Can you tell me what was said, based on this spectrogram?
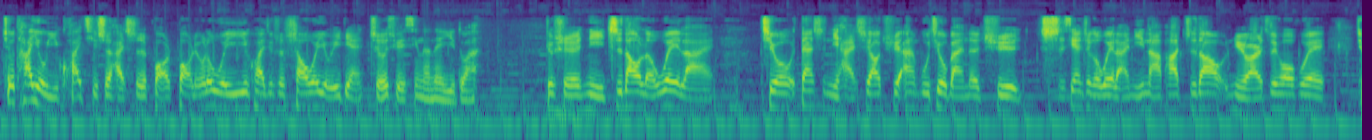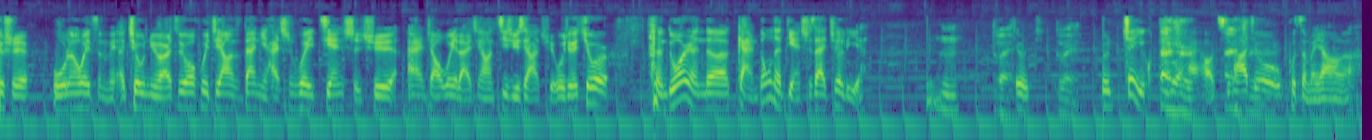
就它有一块其实还是保保留了唯一一块，就是稍微有一点哲学性的那一段，就是你知道了未来，就但是你还是要去按部就班的去实现这个未来。你哪怕知道女儿最后会就是无论会怎么样，就女儿最后会这样子，但你还是会坚持去按照未来这样继续下去。我觉得就是很多人的感动的点是在这里。嗯，对，就对，就这一块还好，其他就不怎么样了。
